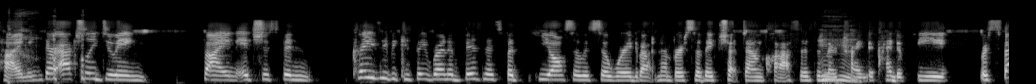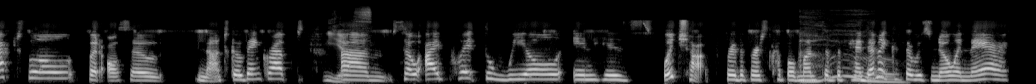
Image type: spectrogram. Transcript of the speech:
timing. They're actually doing fine. It's just been crazy because they run a business, but he also is so worried about numbers. So they've shut down classes and Mhm. they're trying to kind of be respectful, but also not to go bankrupt. Yes. Um, so I put the wheel in his wood shop for the first couple months of the pandemic Oh. because there was no one there.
